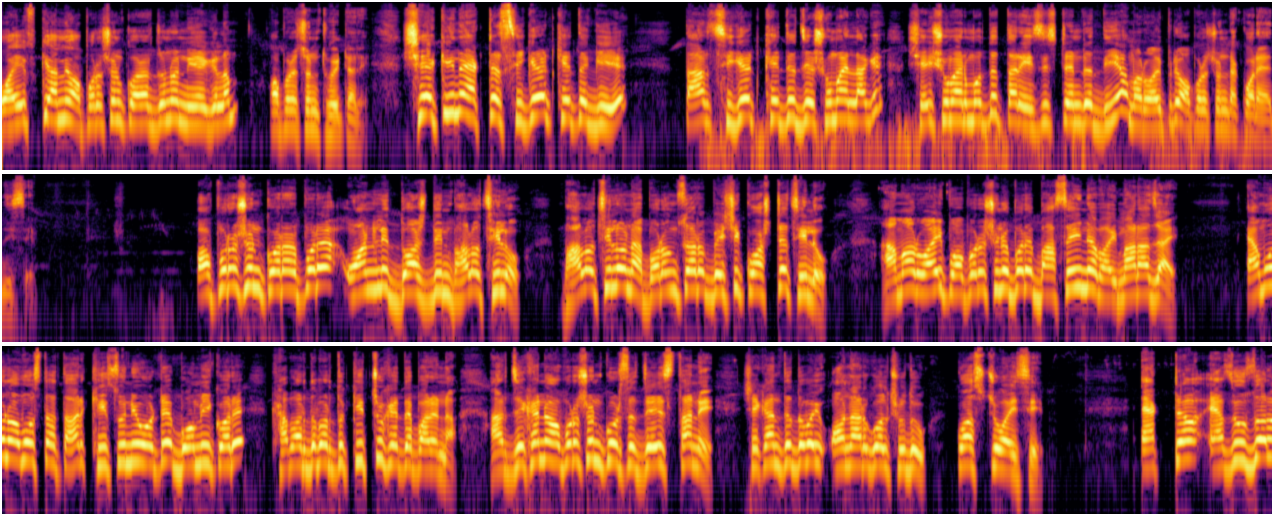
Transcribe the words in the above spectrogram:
ওয়াইফকে আমি অপারেশন করার জন্য নিয়ে গেলাম অপারেশন থিয়েটারে। সে কিনা একটা সিগারেট খেতে গিয়ে তার সিগারেট খেতে যে সময় লাগে, সেই সময়ের মধ্যে তার অ্যাসিস্ট্যান্টে দিয়ে আমার ওয়াইফের অপারেশনটা করাই দিছে। অপারেশন করার পরে অনলি দশ দিন ভালো ছিল। ভালো ছিল না, বরঞ্চ আরও বেশি কষ্টে ছিল। আমার ওয়াইফ অপারেশনের পরে বাঁচেই না ভাই, মারা যায়। এমন অবস্থা তার, খিচুনি ওঠে, বমি করে খাবার দাবার তো কিচ্ছু খেতে পারে না। আর যেখানে অপারেশন করছে যে স্থানে, সেখান থেকে তো ভাই অনার্গল শুধু কষ্ট হয়েছে একটা অ্যাজ ইউজুয়াল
